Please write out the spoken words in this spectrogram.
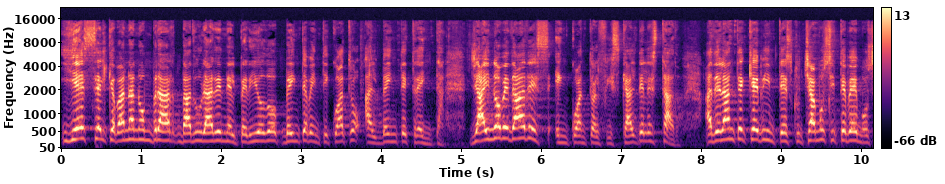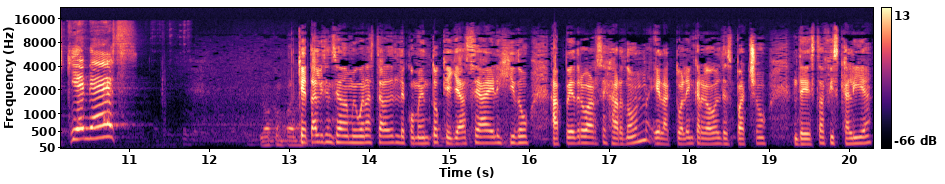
y es el que van a nombrar, va a durar en el periodo 2024 al 2030. Ya hay novedades en cuanto al fiscal del Estado. Adelante, Kevin, te escuchamos y te vemos. ¿Quién es? ¿Qué tal, licenciada? Muy buenas tardes. Le comento que ya se ha elegido a Pedro Arce Jardón, el actual encargado del despacho de esta fiscalía,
